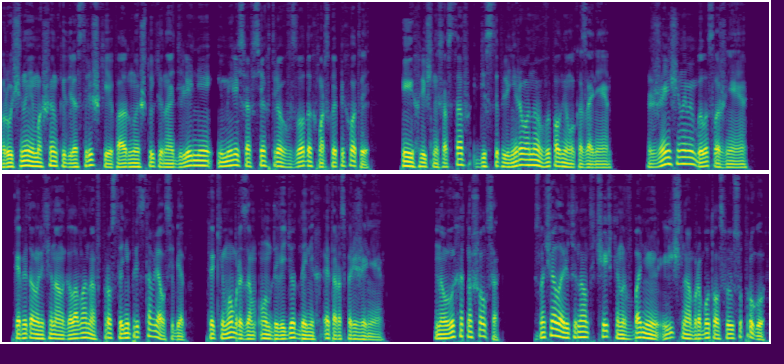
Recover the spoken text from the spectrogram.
Ручные машинки для стрижки по одной штуке на отделение имелись во всех трех взводах морской пехоты, и их личный состав дисциплинированно выполнил указания. С женщинами было сложнее. Капитан-лейтенант Голованов просто не представлял себе, каким образом он доведет до них это распоряжение. Но выход нашелся. Сначала лейтенант Чечкин в баню лично обработал свою супругу,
